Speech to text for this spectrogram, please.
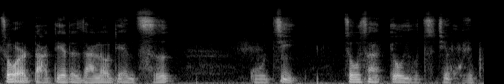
周二大跌的燃料电池、五 G，周三又有资金回补，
